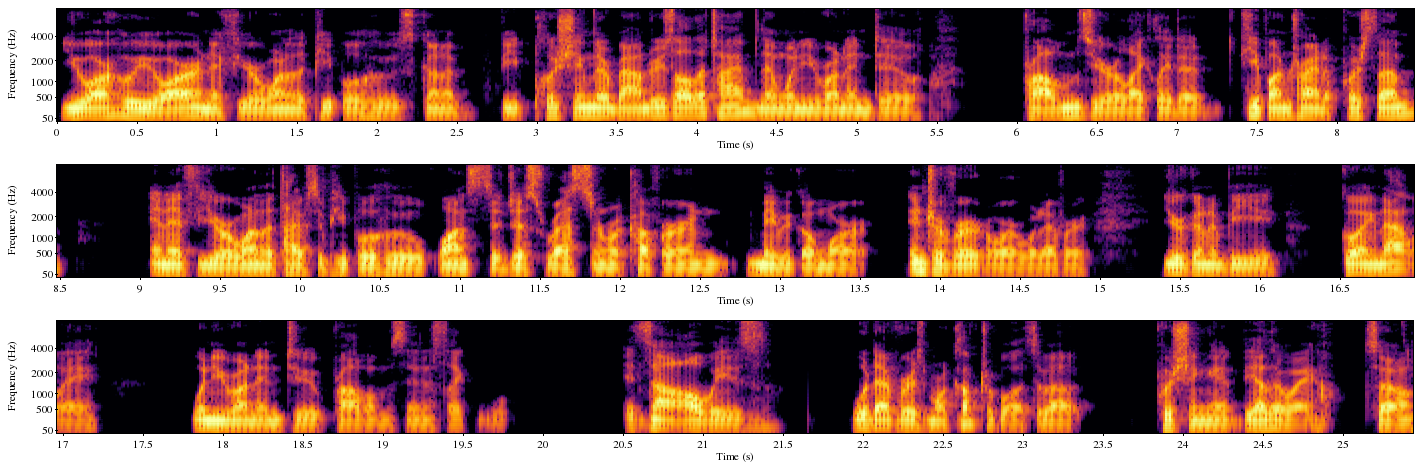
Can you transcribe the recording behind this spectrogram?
you are who you are and if you're one of the people who's going to be pushing their boundaries all the time then when you run into problems you're likely to keep on trying to push them. And if you're one of the types of people who wants to just rest and recover and maybe go more introvert or whatever you're going to be going that way when you run into problems and it's like it's not always whatever is more comfortable. It's about pushing it the other way. So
